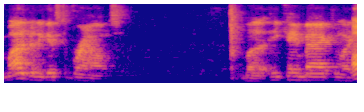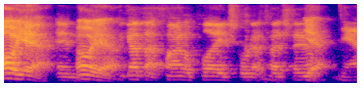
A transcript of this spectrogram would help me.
might have been against the Browns, but he came back and like oh yeah, and oh yeah. he got that final play and scored that touchdown. Yeah. yeah.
